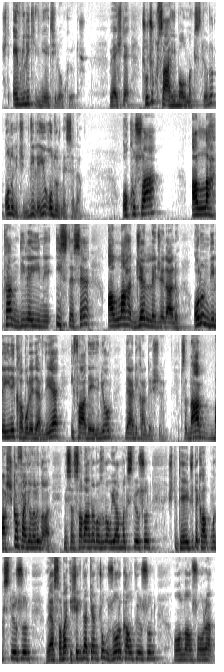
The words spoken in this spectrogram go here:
işte evlilik niyetiyle okuyordur. Veya işte çocuk sahibi olmak istiyordur. Onun için dileği odur mesela. Okusa Allah'tan dileğini istese Allah Celle Celaluhu onun dileğini kabul eder diye ifade ediliyor değerli kardeşlerim. Mesela daha başka faydaları da var. Mesela sabah namazına uyanmak istiyorsun. işte teheccüde kalkmak istiyorsun. Veya sabah işe giderken çok zor kalkıyorsun. Ondan sonra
